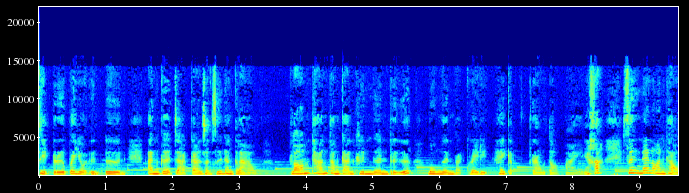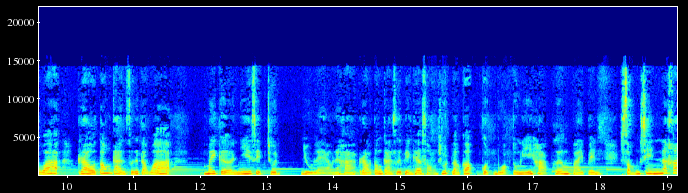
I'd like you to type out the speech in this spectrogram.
สิทธิ์หรือประโยชน์อื่น ๆ อันเกิดจากการสั่งซื้อดังกล่าว พร้อมทั้งทำการคืนเงินหรือวงเงินบัตรเครดิตให้กับ เราต่อไปนะคะ ซึ่งแน่นอนค่ะว่าเราต้องการซื้อแต่ว่าไม่เกิน 20 ชุดอยู่แล้วนะคะ เราต้องการซื้อเพียงแค่ 2 ชุด เราก็กดบวกตรงนี้ค่ะ เพิ่มไปเป็น 2 ชิ้นนะคะ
